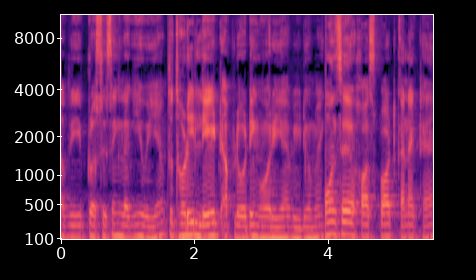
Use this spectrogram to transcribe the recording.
अभी प्रोसेसिंग लगी हुई है। तो थोड़ी लेट अपलोडिंग हो रही है वीडियो में। फ़ोन से हॉटस्पॉट कनेक्ट है।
